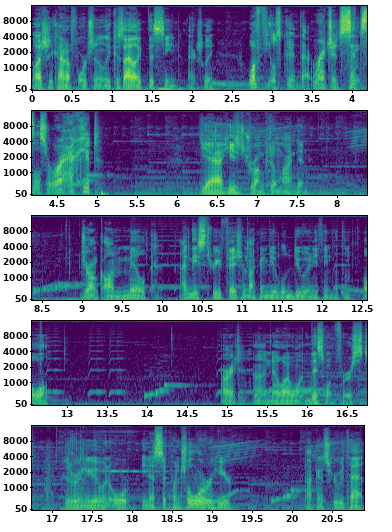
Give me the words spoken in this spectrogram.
Well, actually, kind of fortunately, because I like this scene, actually. What feels good? That wretched, senseless racket? Yeah, he's drunk, don't mind him. Drunk on milk. I had these three fish, I'm not going to be able to do anything with them. Oh well. Alright, uh, no, I want this one first. Because we're going to go in, in a sequential order here. Not going to screw with that.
